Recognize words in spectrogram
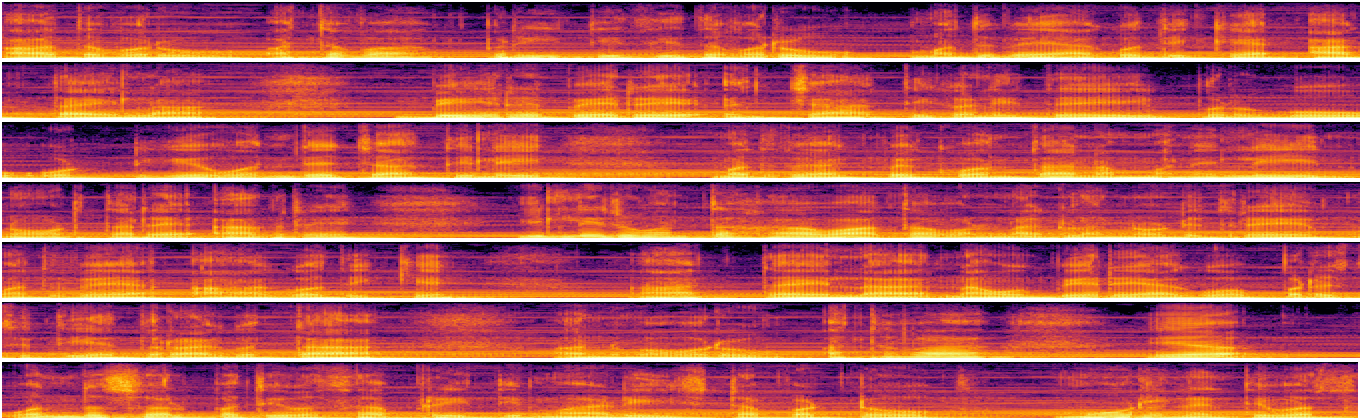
ಆದವರು ಅಥವಾ ಪ್ರೀತಿಸಿದವರು ಮದುವೆಯಾಗೋದಕ್ಕೆ ಆಗ್ತಾ ಇಲ್ಲ. ಬೇರೆ ಬೇರೆ ಜಾತಿಗಳಿದೆ. ಇಬ್ಬರಿಗೂ ಒಟ್ಟಿಗೆ ಒಂದೇ ಜಾತಿಲಿ ಮದುವೆ ಆಗಬೇಕು ಅಂತ ನಮ್ಮನೇಲಿ ನೋಡ್ತಾರೆ. ಆದರೆ ಇಲ್ಲಿರುವಂತಹ ವಾತಾವರಣಗಳನ್ನು ನೋಡಿದರೆ ಮದುವೆ ಆಗೋದಕ್ಕೆ ಆಗ್ತಾ ಇಲ್ಲ, ನಾವು ಬೇರೆ ಆಗುವ ಪರಿಸ್ಥಿತಿ ಎದುರಾಗುತ್ತಾ ಅನ್ನುವರು ಅಥವಾ ಒಂದು ಸ್ವಲ್ಪ ದಿವಸ ಪ್ರೀತಿ ಮಾಡಿ ಇಷ್ಟಪಟ್ಟು ಮೂರನೇ ದಿವಸ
